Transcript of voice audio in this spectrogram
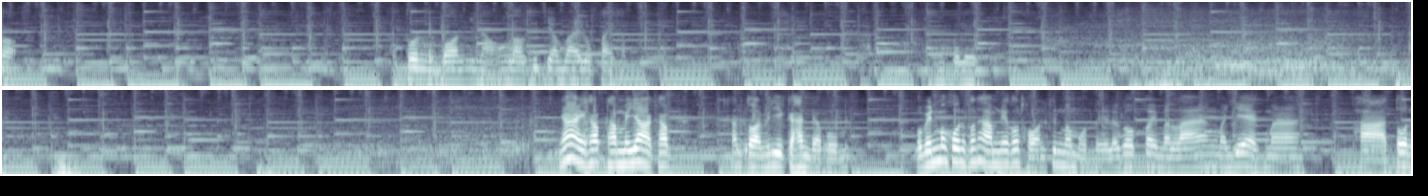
ก็ต้นบอลอีเหนาของเราที่เตรียมไว้ลงไปครับครับลงไปเลยง่ายครับทำไม่ยากครับ ขั้นตอนวิธีการแบบผม ผมเห็นบางคนเขาทำเนี่ยเขาถอนขึ้นมาหมดเลย แล้วก็ค่อยมาล้างมาแยกมาผ่าต้น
